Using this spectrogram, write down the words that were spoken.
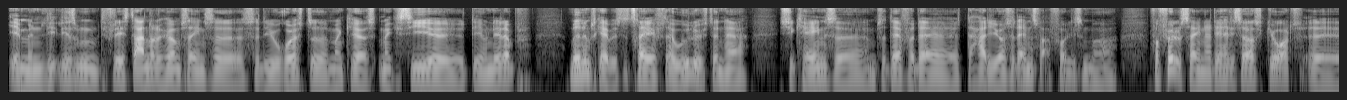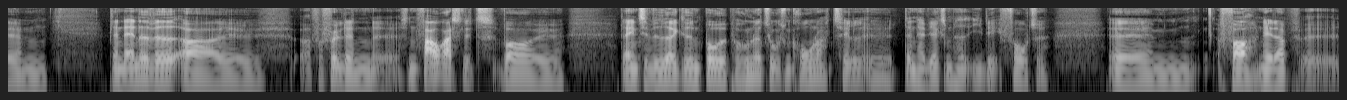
Jamen, lig, ligesom de fleste andre, der hører om sagen, så, så de er jo rystet, og man kan, man kan sige, øh, det er jo netop medlemskabet til 3F, der udløste udløst den her chikane, så, så derfor der, der har de jo også et ansvar for ligesom at forfølge sagen, og det har de så også gjort, øh, blandt andet ved at, øh, at forfølge den øh, sådan fagretsligt, hvor øh, der indtil videre er givet en bod på 100.000 kroner til øh, den her virksomhed ID Forte, øh, for netop øh,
